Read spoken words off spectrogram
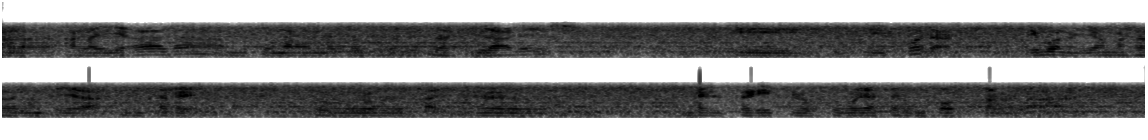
a la, a la llegada, me tomaron los otros dactilares y, y fuera. Y bueno, ya más adelante ya contaré todos los detalles del, del periplo que voy a hacer un post para la,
